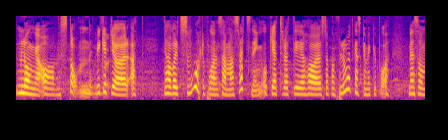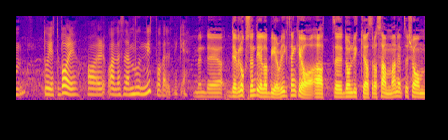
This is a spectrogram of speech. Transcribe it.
långa avstånd vilket gör att det har varit svårt att få en sammansvetsning och jag tror att det har Stockholm förlorat ganska mycket på. Men som då Göteborg har å andra sidan vunnit på väldigt mycket. Men det, det är väl också en del av Beer Week tänker jag, att eh, de lyckas dra samman eftersom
